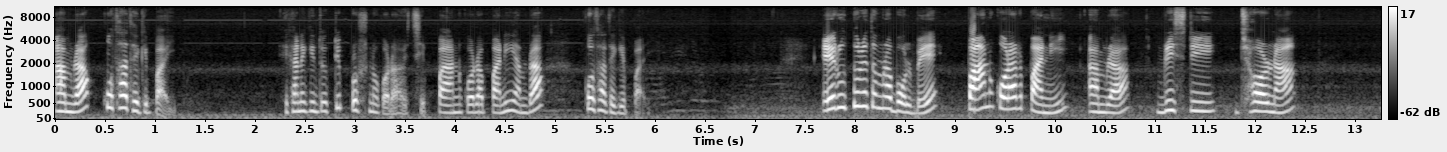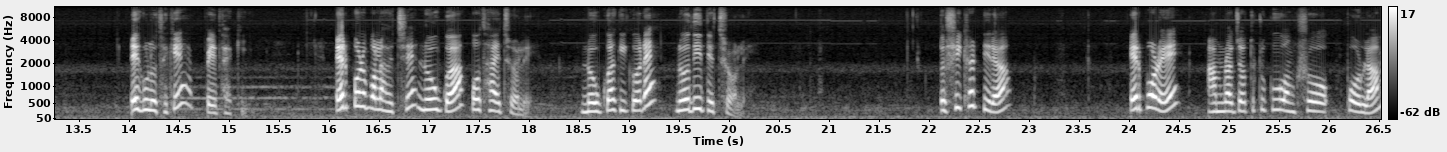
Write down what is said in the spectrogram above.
আমরা কোথা থেকে পাই? এখানে কিন্তু একটি প্রশ্ন করা হয়েছে। পান করা পানি আমরা কোথা থেকে পাই? এর উত্তরে তোমরা বলবে, পান করার পানি আমরা বৃষ্টি, ঝর্ণা এগুলো থেকে পেয়ে থাকি। এরপরে বলা হচ্ছে, নৌকা কোথায় চলে? নৌকা কি করে? নদীতে চলে। তো শিক্ষার্থীরা, এরপরে আমরা যতটুকু অংশ পড়লাম,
